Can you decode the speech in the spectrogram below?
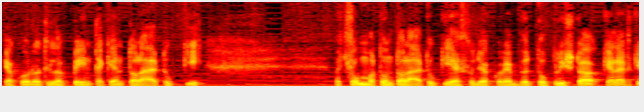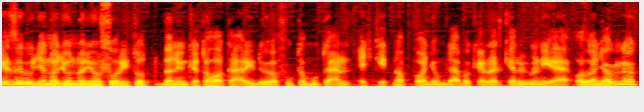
gyakorlatilag pénteken találtuk ki vagy szombaton találtuk ki ezt, hogy akkor ebből toplista keletkezzen. Ugye nagyon-nagyon szorított bennünket a határidő a futam után egy-két nappal nyomdába kellett kerülnie az anyagnak,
